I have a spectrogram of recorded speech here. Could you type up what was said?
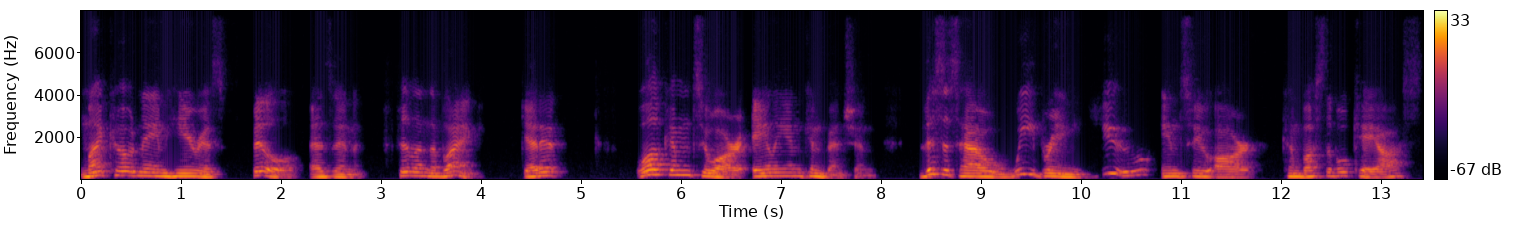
My code name here is Phil, as in fill in the blank. Get it? Welcome to our alien convention. This is how we bring you into our combustible chaos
